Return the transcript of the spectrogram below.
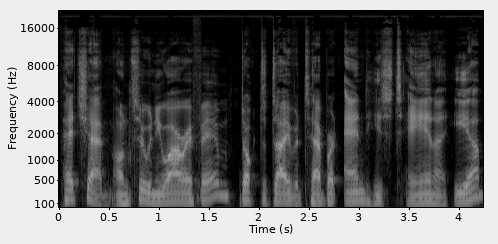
Pet Chat on 2NURFM. Dr. David Tabrett and his tan are here,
